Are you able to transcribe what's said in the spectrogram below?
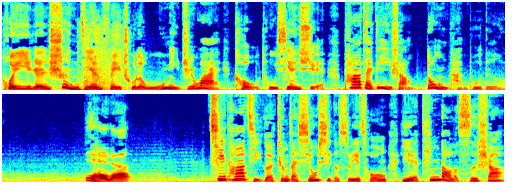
灰衣人瞬间飞出了五米之外，口吐鲜血，趴在地上动弹不得。不好玩。其他几个正在休息的随从也听到了厮杀，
